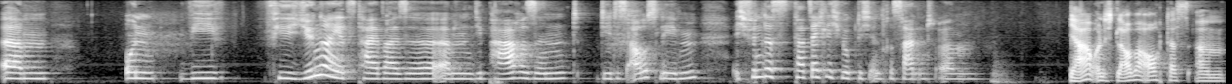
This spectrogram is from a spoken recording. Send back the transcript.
ähm, und wie viel jünger jetzt teilweise ähm, die Paare sind, die das ausleben. Ich finde das tatsächlich wirklich interessant. Ähm, ja, und ich glaube auch, dass ähm,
